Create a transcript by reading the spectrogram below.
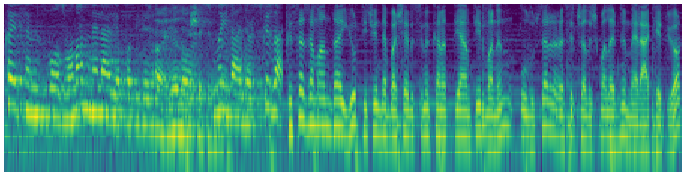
kalitemizi bozmadan neler yapabiliriz Aynen o şekilde. ilerliyoruz. Güzel. Kısa zamanda yurt içinde başarısını kanıtlayan firmanın uluslararası çalışmalarını merak ediyor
